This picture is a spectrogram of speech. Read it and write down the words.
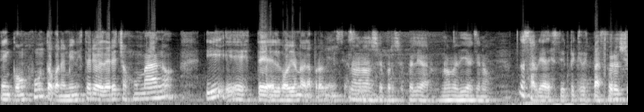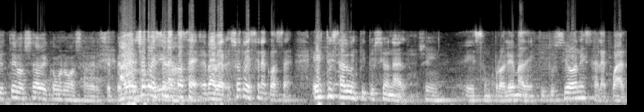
en conjunto con el Ministerio de Derechos Humanos y este el gobierno de la provincia. No, no, se, pero se pelearon, no me diga que no. No sabría decirte qué les pasó. Pero si usted no sabe, ¿cómo no va a saber? Se a pelearon, ver, yo te voy a decir una cosa, a ver, yo te voy a decir una cosa. Esto es algo institucional. Sí. es un problema de instituciones a la cual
